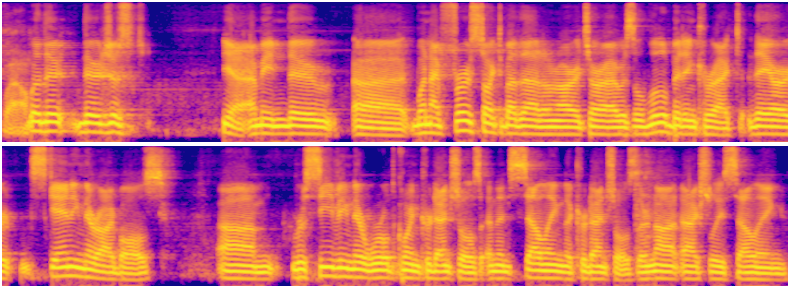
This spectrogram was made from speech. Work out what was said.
wow. Well, they're they're just yeah. I mean, they're uh, when I first talked about that on RHR, I was a little bit incorrect. They are scanning their eyeballs, um, receiving their WorldCoin credentials, and then selling the credentials. They're not actually selling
